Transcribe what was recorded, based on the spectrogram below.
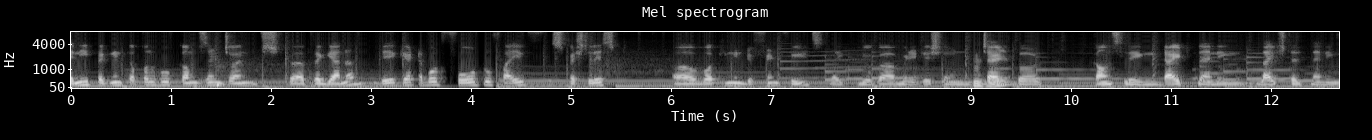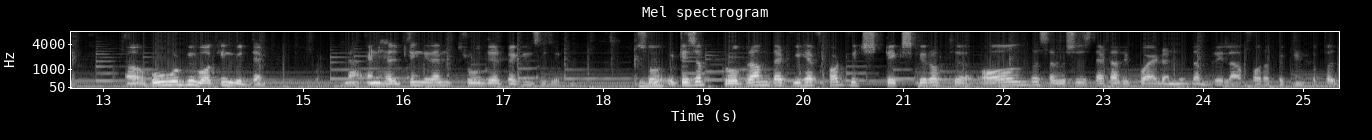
any pregnant couple who comes and joins uh, they get about four to five specialists uh, working in different fields like yoga, meditation, mm-hmm. childbirth, counseling, diet planning, lifestyle planning, uh, who would be working with them and helping them through their pregnancy journey. Mm-hmm. So it is a program that we have thought which takes care of the, all the services that are required under the umbrella for a pregnant couple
